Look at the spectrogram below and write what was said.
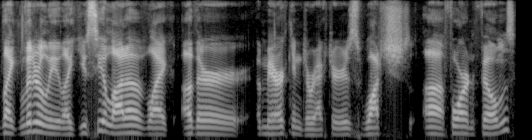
like literally, like you see a lot of like other American directors watch uh, foreign films,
